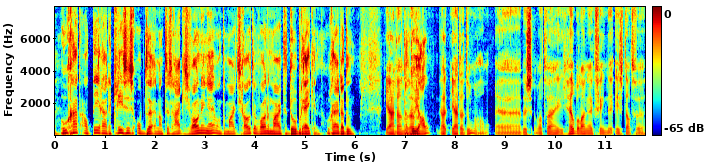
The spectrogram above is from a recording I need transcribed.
eh, Hoe gaat Altera de crisis op de, en dan tussen haakjes woningen, hè, want de markt is groter, woningmarkt doorbreken? Hoe ga je dat doen? Ja, dan, Dat doe je al. Dat, ja, dat doen we al. Eh, dus wat wij heel belangrijk vinden is dat we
